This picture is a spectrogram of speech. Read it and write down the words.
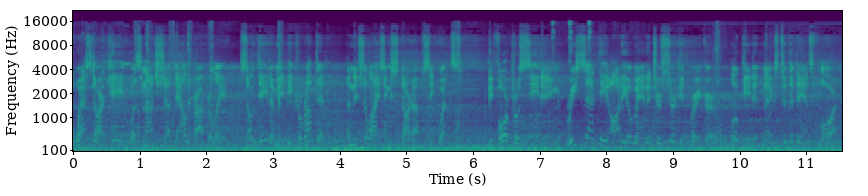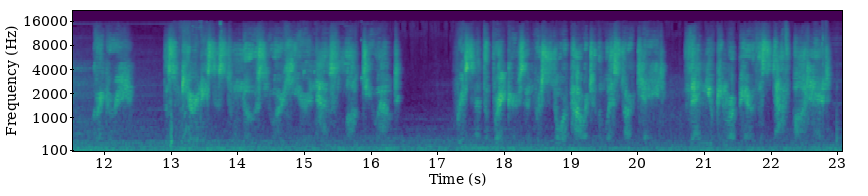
The West Arcade was not shut down properly. Some data may be corrupted. Initializing startup sequence. Before proceeding, reset the audio manager circuit breaker located next to the dance floor. Gregory, the security system knows you are here and has locked you out. Reset the breakers and restore power to the West Arcade. Then you can repair the staff bot head.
